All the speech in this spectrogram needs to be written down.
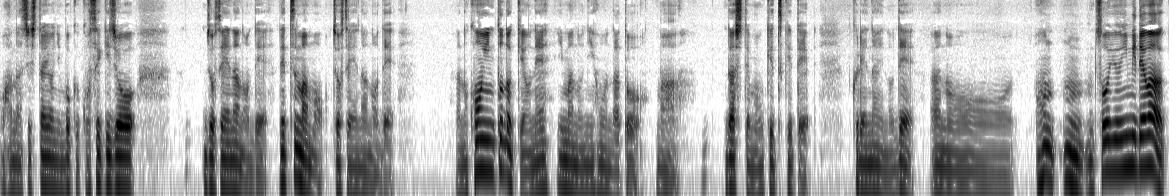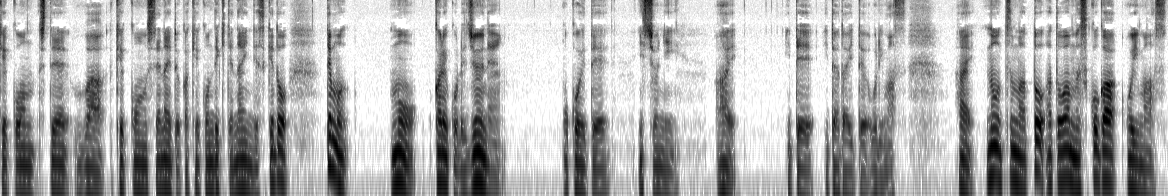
お話ししたように僕戸籍上女性なのでで妻も女性なのであの婚姻届をね今の日本だとまあ出しても受け付けてくれないのであのーほんうん、そういう意味では結婚しては結婚してないというか結婚できてないんですけどでももうかれこれ10年を超えて一緒にはいいていただいております。はい、の妻とあとは息子がおります。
